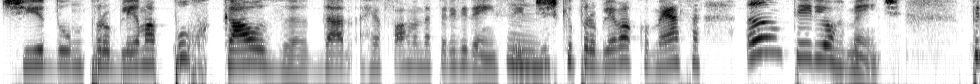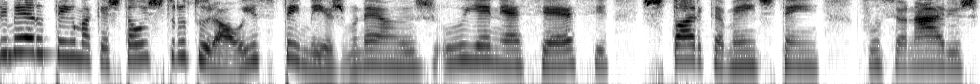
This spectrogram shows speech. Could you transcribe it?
tido um problema por causa da reforma da Previdência. Hum. Ele diz que o problema começa anteriormente. Primeiro tem uma questão estrutural, isso tem mesmo, né? O INSS historicamente tem funcionários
